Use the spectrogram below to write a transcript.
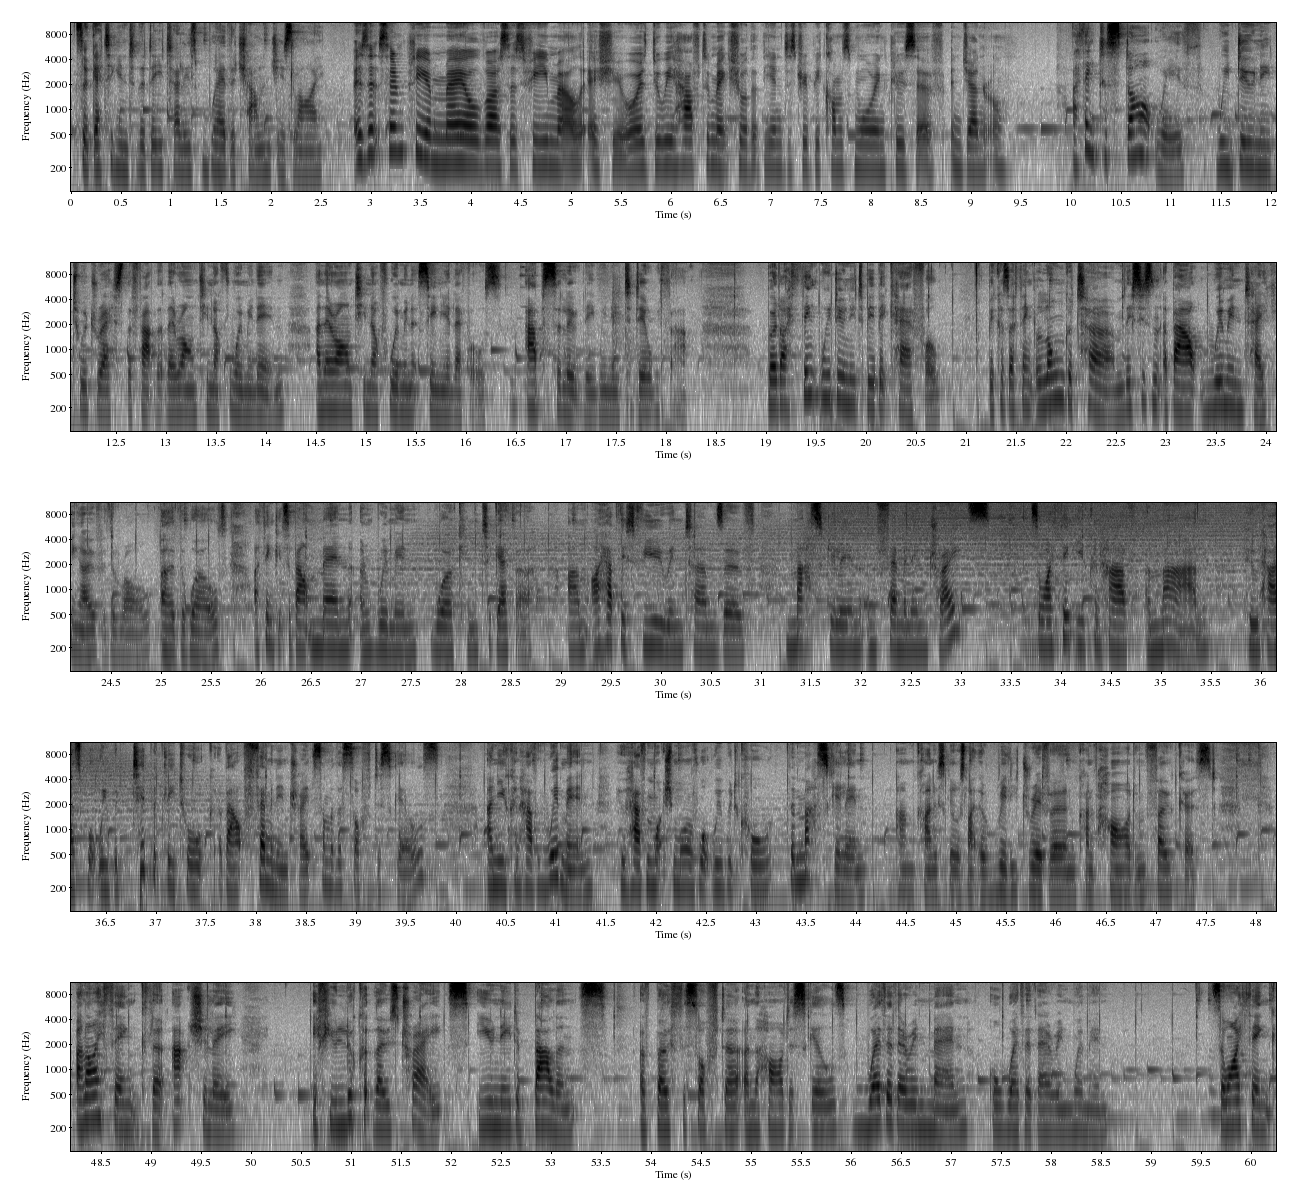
So getting into the detail is where the challenges lie. Is it simply a male versus female issue or do we have to make sure that the industry becomes more inclusive in general? I think to start with, we do need to address the fact that there aren't enough women in and there aren't enough women at senior levels. Absolutely, we need to deal with that. But I think we do need to be a bit careful because I think longer term, this isn't about women taking over the, role, uh, the world. I think it's about men and women working together. Um, I have this view in terms of masculine and feminine traits. So I think you can have a man who has what we would typically talk about feminine traits, some of the softer skills, and you can have women who have much more of what we would call the masculine um, kind of skills, like the really driven, kind of hard and focused. And I think that actually, if you look at those traits, you need a balance of both the softer and the harder skills, whether they're in men or whether they're in women. So I think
